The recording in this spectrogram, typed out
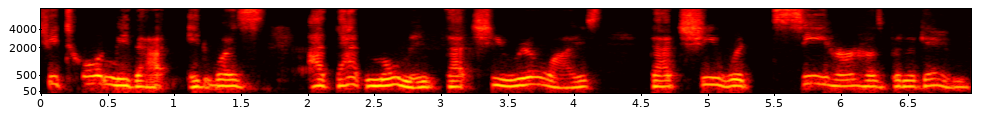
she told me that it was at that moment that she realized that she would see her husband again.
